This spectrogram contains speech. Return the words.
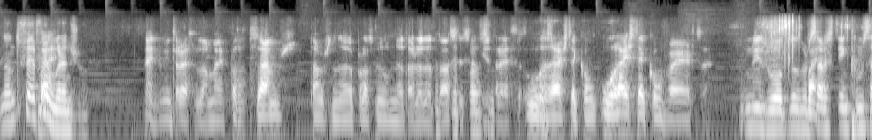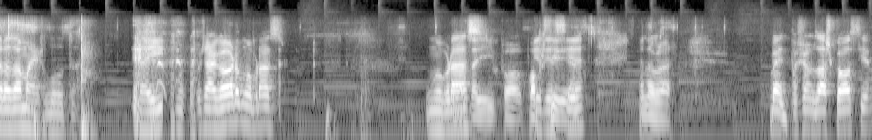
Não, foi, foi Bem. um grande jogo. Nem, não interessa também. Passamos, estamos na próxima eliminatória da taça, isso é que interessa. O resto é, o resto é conversa. Como diz o outro, os adversários têm que começar a dar mais luta. Aí, já agora, um abraço. Um abraço. Pronto, aí para, para o presidente. Um abraço. Bem, depois fomos à Escócia,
